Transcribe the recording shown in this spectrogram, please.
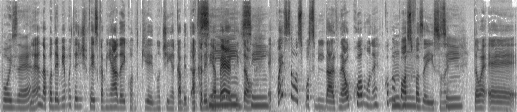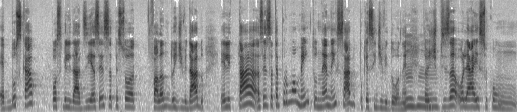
Pois é. Né? Na pandemia, muita gente fez caminhada aí quando que não tinha academia Sim, aberta. Então, sim. é, quais são as possibilidades, né? O como, né? Como eu posso fazer isso, né? Então, é, é- é buscar possibilidades. E às vezes a pessoa, falando do endividado, ele tá, às vezes, até por um momento, né? Nem sabe porque se endividou, né? Então, a gente precisa olhar isso com.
